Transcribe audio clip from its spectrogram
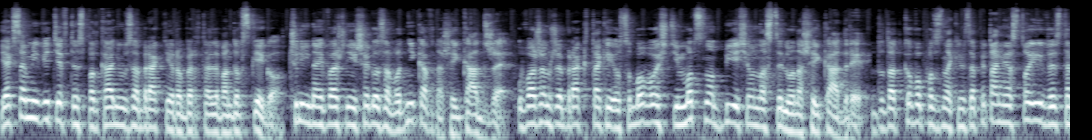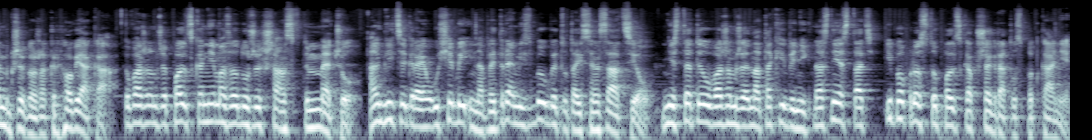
Jak sami wiecie, w tym spotkaniu zabraknie Roberta Lewandowskiego, czyli najważniejszego zawodnika w naszej kadrze. Uważam, że brak takiej osobowości mocno odbije się na stylu naszej kadry. Dodatkowo pod znakiem zapytania stoi występ Grzegorza Krychowiaka. Uważam, że Polska nie ma za dużych szans w tym meczu. Anglicy grają u siebie i nawet remis byłby tutaj sensacją. Niestety uważam, że na taki wynik nas nie stać i po prostu Polska przegra to spotkanie.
